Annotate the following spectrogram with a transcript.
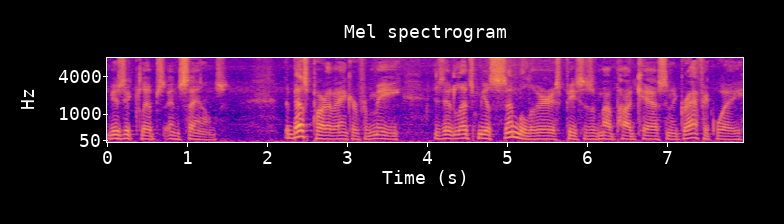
music clips, and sounds. The best part of Anchor for me is that it lets me assemble the various pieces of my podcast in a graphic way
